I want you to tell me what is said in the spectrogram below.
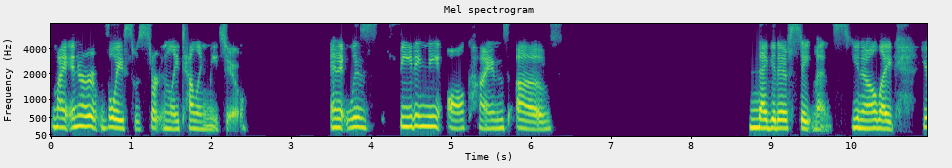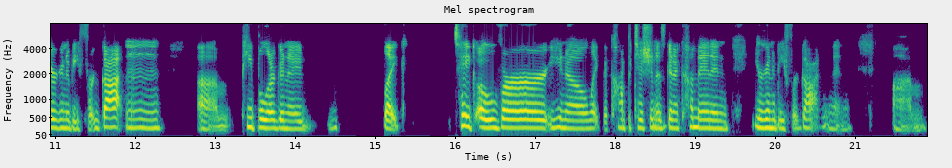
My inner voice was certainly telling me to. And it was feeding me all kinds of negative statements, you know, like you're going to be forgotten. Um, people are going to like take over, you know, like the competition is going to come in and you're going to be forgotten and, um,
